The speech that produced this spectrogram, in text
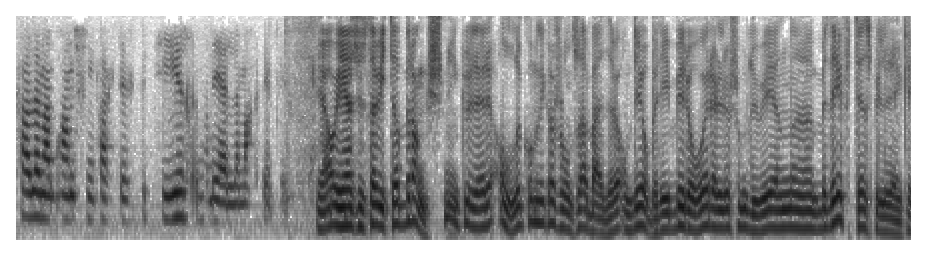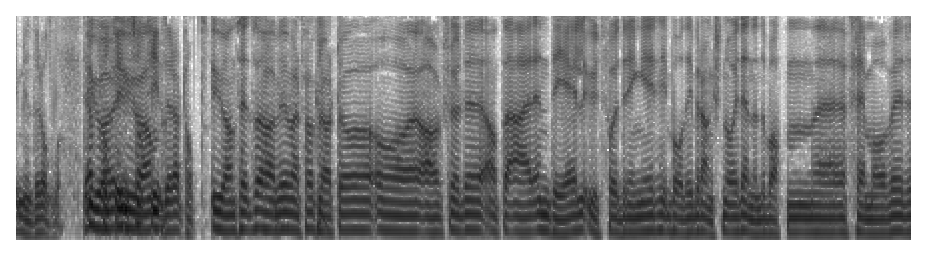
hva denne bransjen faktisk betyr når det gjelder maktinnflytelse. Ja, og jeg synes Det er viktig at bransjen inkluderer alle kommunikasjonsarbeidere, om de jobber i byråer eller som du i en eh, bedrift. Det spiller egentlig mindre rolle. Det er flott initiativ dere har tatt. Uansett så har vi i hvert fall klart å, å, avsløre at det er en del utfordringer både i bransjen og i denne debatten eh, fremover.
